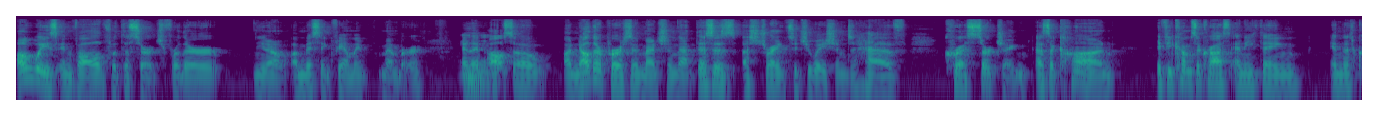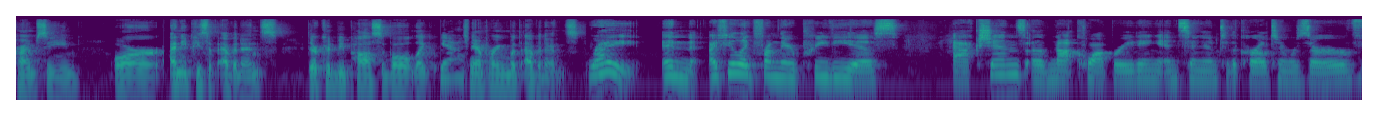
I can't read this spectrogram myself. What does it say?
always involved with the search for their, you know, a missing family member. And then Mhm. also another person mentioned that this is a strange situation to have Chris searching as a con if he comes across anything in the crime scene or any piece of evidence, there could be possible like Yeah. tampering with evidence. Right. And I feel like from their previous actions of not cooperating and sending them to the Carlton Reserve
